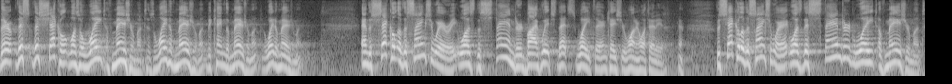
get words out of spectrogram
There, this, this shekel was a weight of measurement. As a weight of measurement became the measurement, the weight of measurement. And the shekel of the sanctuary was the standard by which, that's weight there, in case you're wondering what that is. The shekel of the sanctuary was this standard weight of measurement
